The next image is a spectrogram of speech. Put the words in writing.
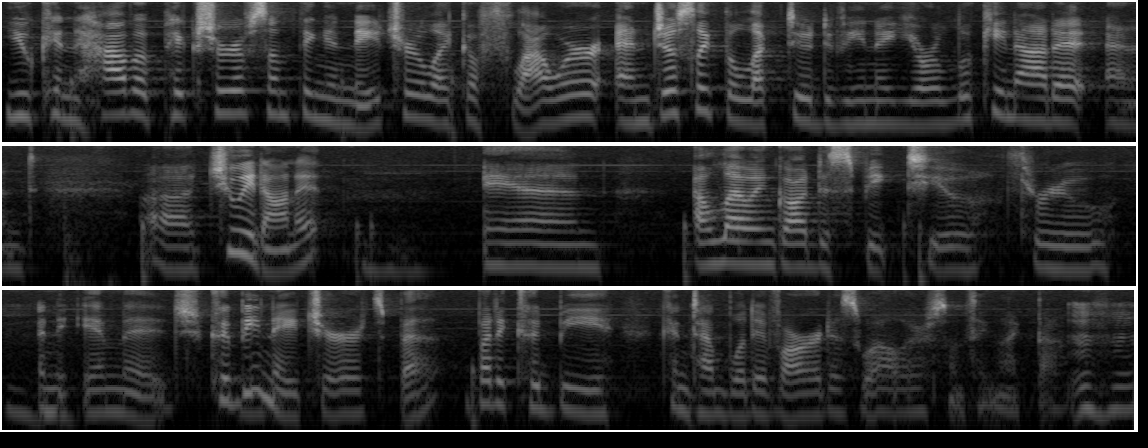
you can have a picture of something in nature like a flower and just like the Lectio Divina, you're looking at it and uh, chewing on it and allowing God to speak to you through an image. Could be nature, it's be- but it could be contemplative art as well or something like that. Mm-hmm.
